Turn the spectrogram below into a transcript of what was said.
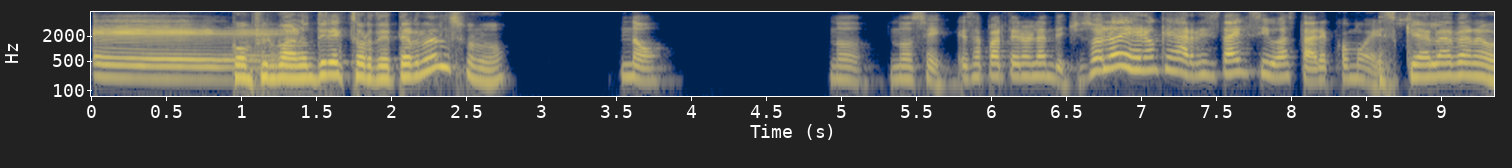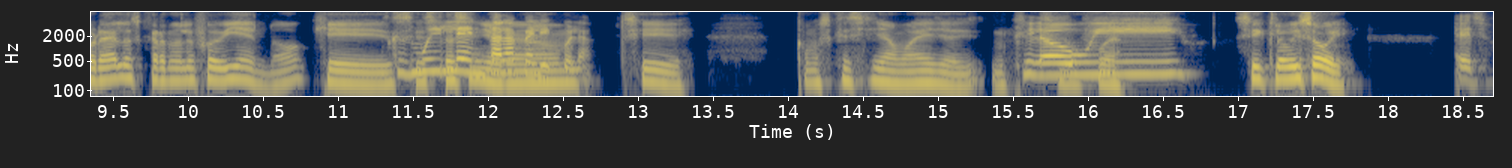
Eh, ¿Confirmaron director de Eternals o no? no, no, no sé. Esa parte no la han dicho. Solo dijeron que Harry Styles va a estar como Es Eros. que a la ganadora del Oscar no le fue bien, ¿no? Que Es que es es muy lenta la película. sí, ¿cómo es que se llama ella? Mm. Chloe, Sí, Chloe Zoe. eso.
